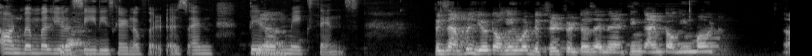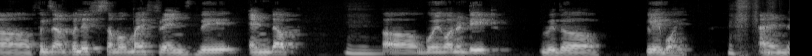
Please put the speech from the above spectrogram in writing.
on bumble you'll Yeah. see these kind of filters and they Yeah. don't make sense For example, you're talking about different filters, and I think I'm talking about, uh, for example, if some of my friends they end up Hmm. uh, going on a date with a playboy and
